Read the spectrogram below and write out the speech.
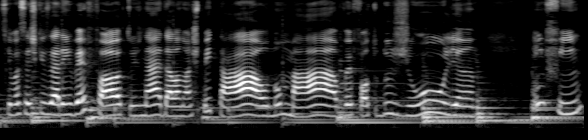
Se vocês quiserem ver fotos, né, dela no hospital, no mar, ver foto do Julian, enfim,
